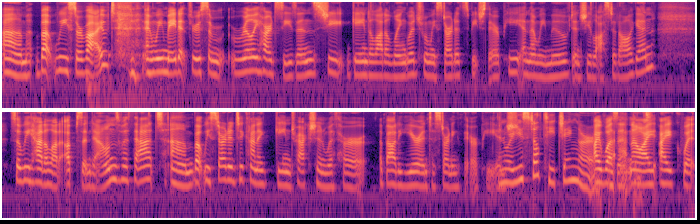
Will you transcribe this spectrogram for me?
Um, but we survived and we made it through some really hard seasons. She gained a lot of language when we started speech therapy, and then we moved and she lost it all again. So we had a lot of ups and downs with that. Um, but we started to kind of gain traction with her about a year into starting therapy. And were she- you still teaching or? I wasn't. No. I, I quit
